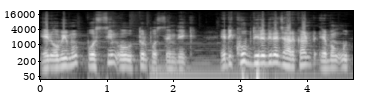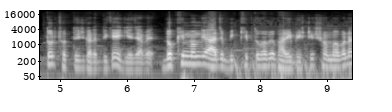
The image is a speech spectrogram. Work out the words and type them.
এর অভিমুখ পশ্চিম ও উত্তর পশ্চিম দিক। এটি খুব ধীরে ধীরে ঝাড়খণ্ড এবং উত্তর ছত্তিশগড়ের দিকে এগিয়ে যাবে। দক্ষিণবঙ্গে আজ বিক্ষিপ্তভাবে ভারী বৃষ্টির সম্ভাবনা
